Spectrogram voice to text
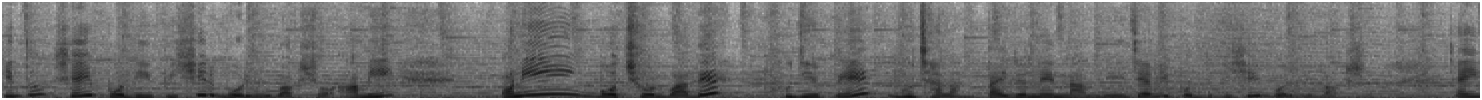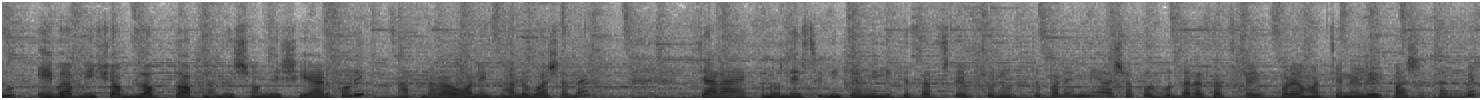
কিন্তু সেই প্রদীপ পিসির বর্মি বাক্স। আমি অনেক বছর বাদে খুঁজে পেয়ে গুছালাম। তাই জন্য এর নাম দিয়েছি আমি পদ্মপিসির বর্মি বাক্স। যাই হোক, এইভাবেই সব ব্লগ তো আপনাদের সঙ্গে শেয়ার করি। আপনারাও অনেক ভালোবাসা দেন। যারা এখনও ডেস্টিনি ফ্যামিলিকে সাবস্ক্রাইব করে উঠতে পারেননি, আশা করব তারা সাবস্ক্রাইব করে আমার চ্যানেলের পাশে থাকবেন।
